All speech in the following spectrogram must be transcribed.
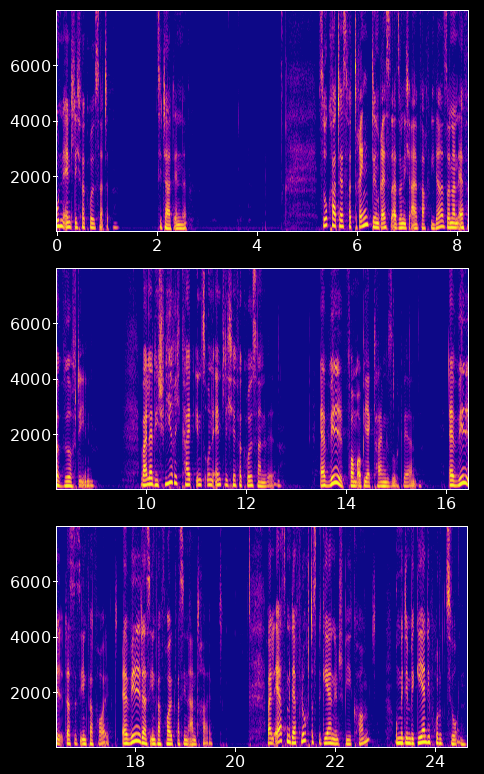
unendlich vergrößerte. Zitat Ende. Sokrates verdrängt den Rest also nicht einfach wieder, sondern er verwirft ihn, weil er die Schwierigkeit ins Unendliche vergrößern will. Er will vom Objekt heimgesucht werden. Er will, dass es ihn verfolgt. Er will, dass ihn verfolgt, was ihn antreibt. Weil erst mit der Flucht des Begehren ins Spiel kommt und mit dem Begehren die Produktion.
